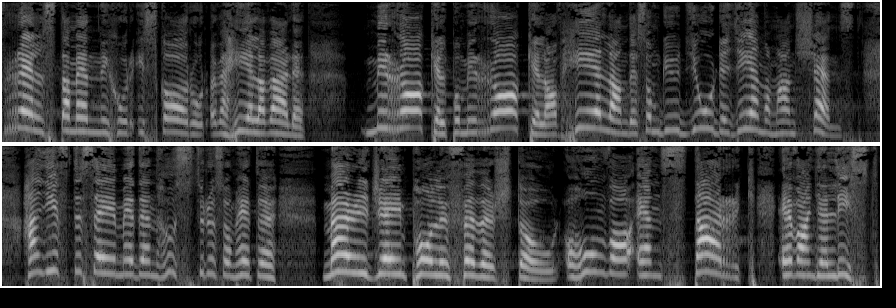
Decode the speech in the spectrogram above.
frälsta människor i skaror över hela världen mirakel på mirakel av helande som Gud gjorde genom hans tjänst. Han gifte sig med en hustru som hette Mary Jane Polly Featherstone och hon var en stark evangelist.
